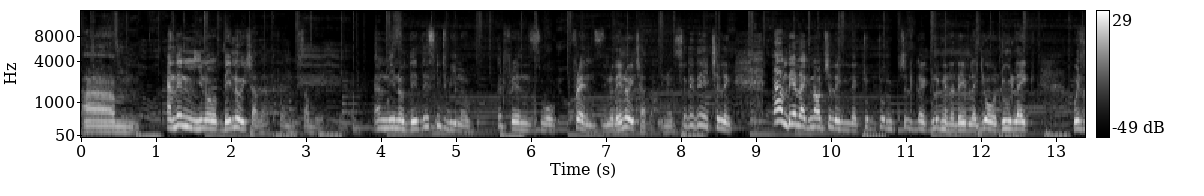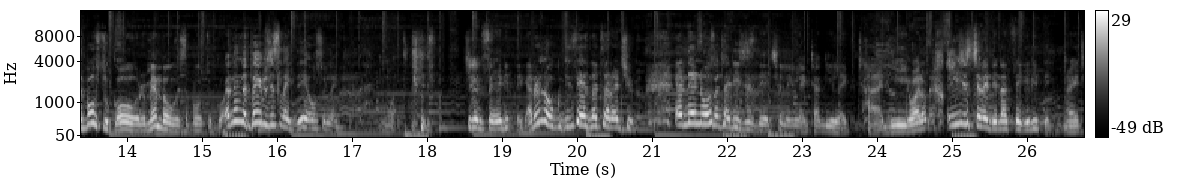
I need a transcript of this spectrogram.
Um, and then you know they know each other from somewhere, and you know they, they seem to be you know good friends or friends. You know they know each other, you know. So they they chilling. And they're like now chilling, like talking, chilling, like looking at the baby, like yo, dude, like we're supposed to go. Remember, we're supposed to go. And then the baby's just like they also like, ah, you know what. she didn't say anything. I don't know. She says not Tarachu. And then also Tadi's just there chilling, like Tadi, like Tadi. Why don't he's just chilling, they're not saying anything, right?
